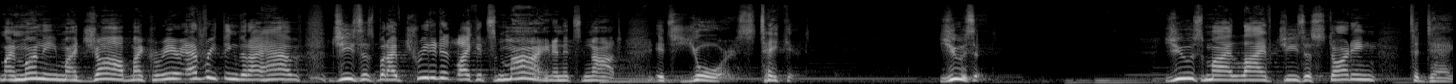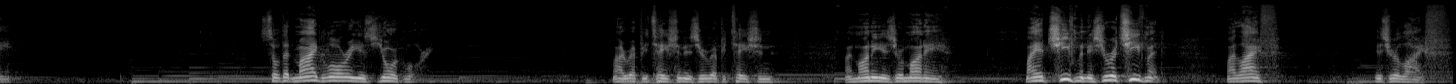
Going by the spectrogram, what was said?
my money, my job, my career, everything that I have, Jesus, but I've treated it like it's mine and it's not. It's yours. Take it. Use it. Use my life, Jesus, starting today so that my glory is your glory. My reputation is your reputation. My money is your money. My achievement is your achievement. My life is your life.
